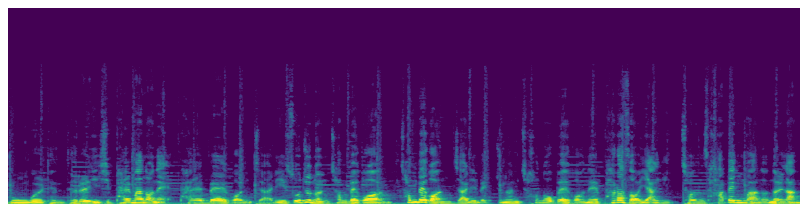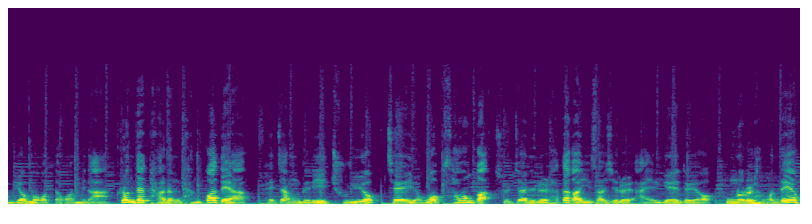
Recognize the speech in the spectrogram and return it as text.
몽골 텐트를 28만원에 800원짜리 소주는 1100원, 1100원짜리 맥주는 1500원에 팔아서 약 2400만원을 남겨 먹었다고 합니다. 그런데 다른 단과대학 회장들이 주류업체 영업사원과 술자리를 하다가 이 사실을 알게 되어 폭로를 한 건데요.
